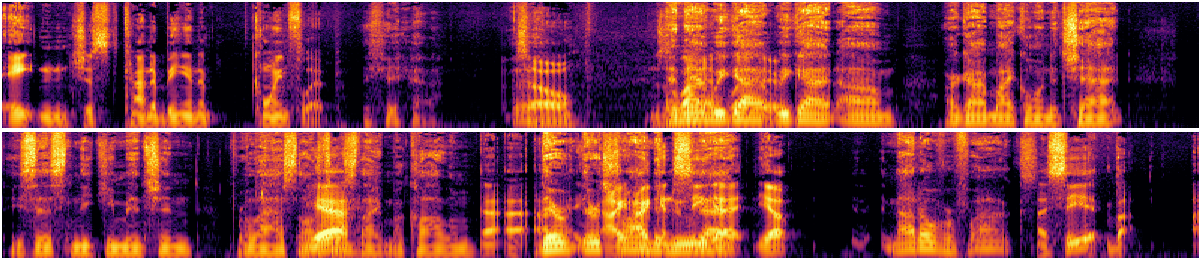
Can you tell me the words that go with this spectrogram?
Ayton just kind of being a coin flip. Yeah. So there's a and lot then we got there. we got um our guy Michael in the chat. He says sneaky mention for last off Yeah. just like McCollum. I, I- they're they're I- trying I to can do see that. Yep, Not over Fox. I see it, but I-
